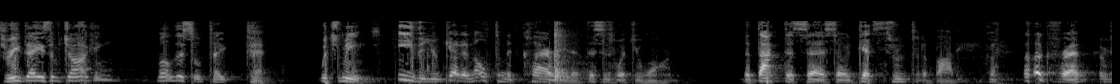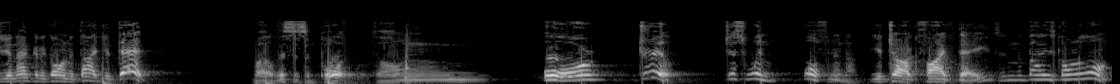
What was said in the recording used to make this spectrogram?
three days of jogging. Well, this will take 10, which means either you get an ultimate clarity that this is what you want. The doctor says so it gets through to the body. Look, friend, if you're not going to go on a diet, you're dead. Well, this is important. Um, or drill. Just win often enough. You jog five days and the body's going along.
